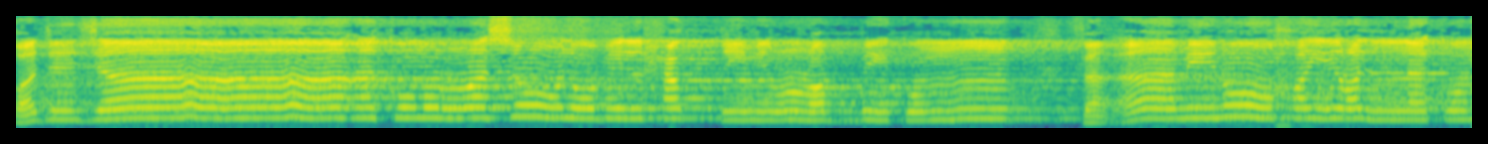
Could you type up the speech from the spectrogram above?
قد جاءكم الرسول بالحق من ربكم. فآمنوا خيرا لكم.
